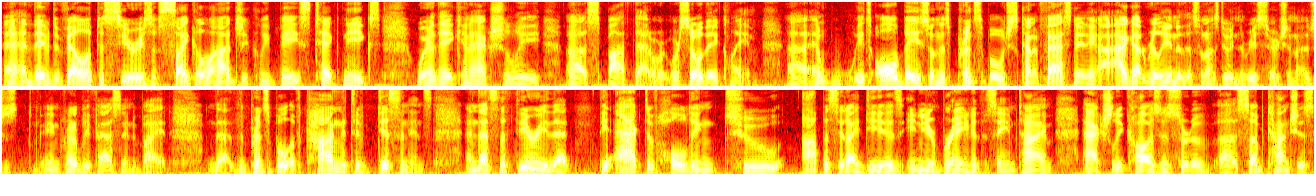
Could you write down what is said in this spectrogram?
and they've developed a series of psychologically based techniques where they can actually uh, spot that, or, or so they claim. Uh, and it's all based on this principle, which is kind of fascinating. I, I got really into this when I was doing the research, and I was just incredibly fascinated by it. The, the principle of cognitive dissonance, and that's the theory that the act of holding two opposite ideas in your brain at the same time actually causes sort of uh, subconscious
